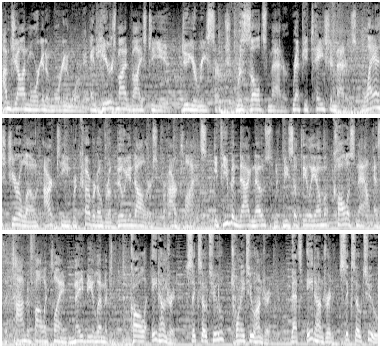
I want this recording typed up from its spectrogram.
I'm John Morgan of Morgan & Morgan, and here's my advice to you. Do your research. Results matter. Reputation matters. Last year alone, our team recovered over a billion dollars for our clients. If you've been diagnosed with mesothelioma, call us now as the time to file a claim may be limited. Call 800 602 2200. That's 800 602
